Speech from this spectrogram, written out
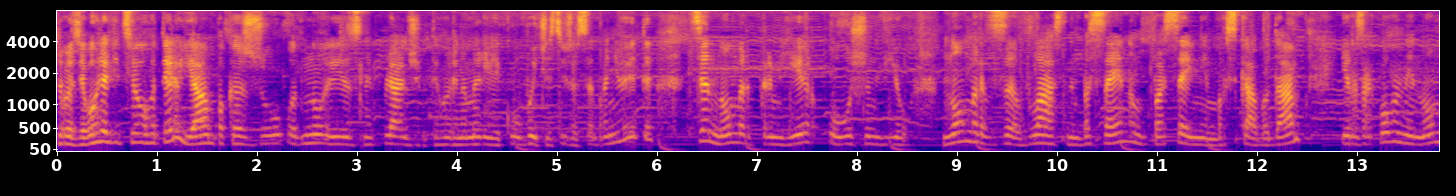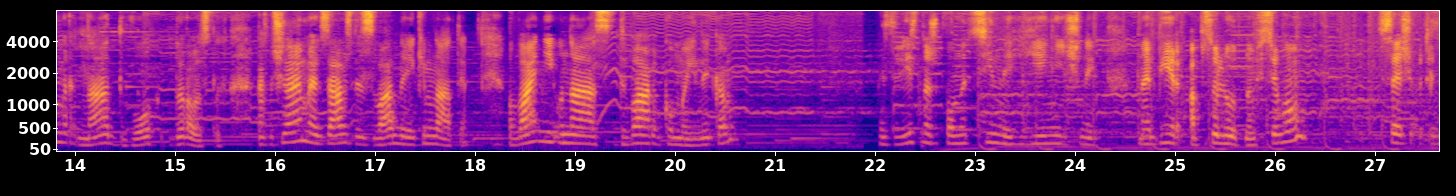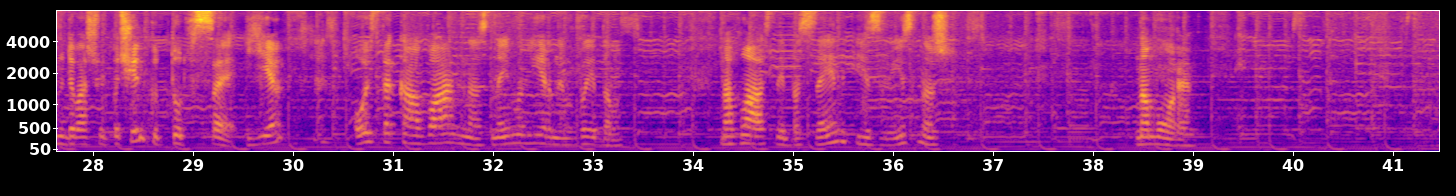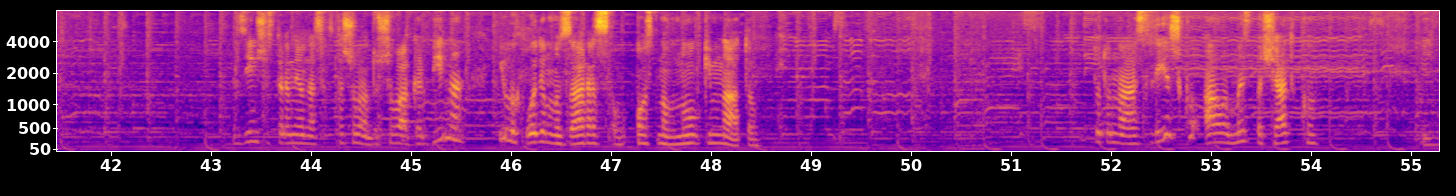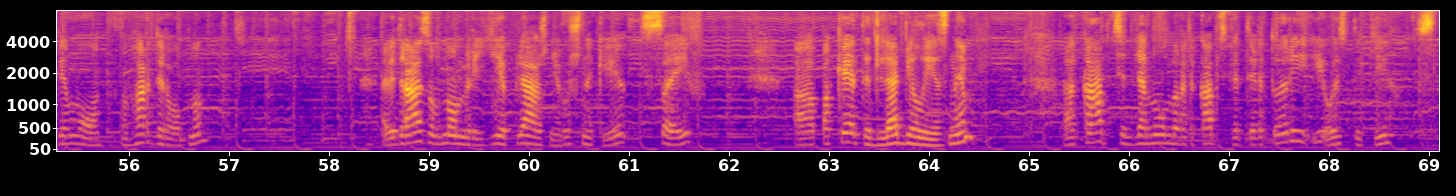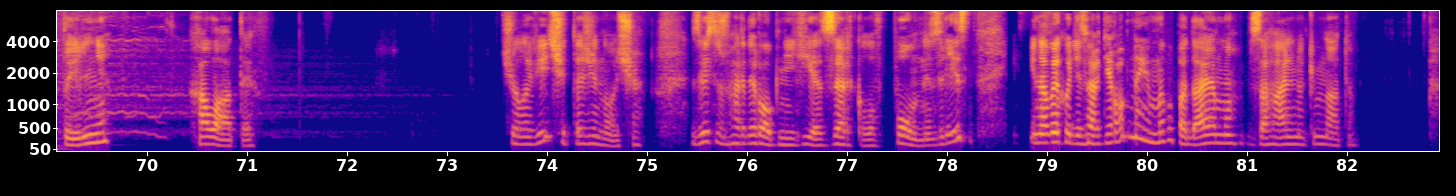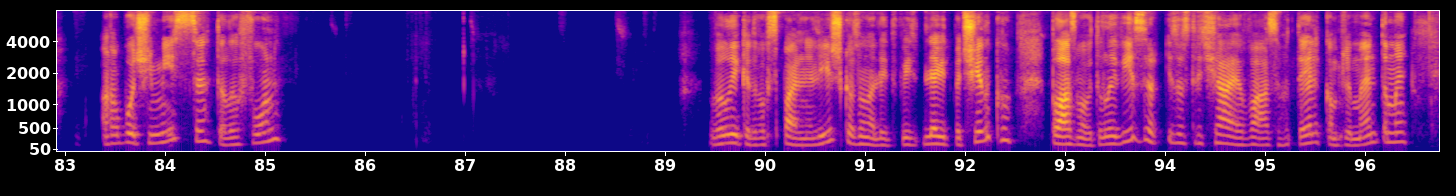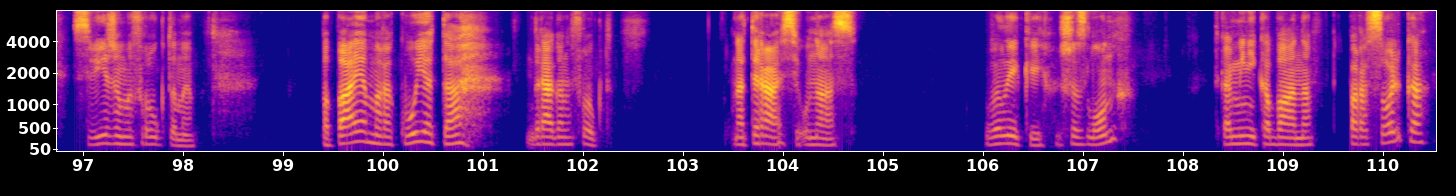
Друзі, в огляді цього готелю я вам покажу одну із найпопулярніших категорій номерів, яку ви частіше все бронюєте. Це номер Premier Ocean View. Номер з власним басейном, в басейні морська вода і розрахований номер на двох дорослих. Розпочинаємо, як завжди, з ванної кімнати. В ванні у нас два рукомийника. Звісно ж, повноцінний гігієнічний набір абсолютно всього все, що потрібно для вашого відпочинку, тут все є. Ось така ванна з неймовірним видом на власний басейн і, звісно ж, на море. З іншої сторони, у нас розташована душова кабіна, і виходимо зараз в основну кімнату. Тут у нас ліжко, але ми спочатку йдемо в гардеробну. Відразу в номері є пляжні рушники, сейф, пакети для білизни, капці для номера та капці для території і ось такі стильні халати. Чоловічі та жіночі. Звісно ж, в гардеробній є зеркало в повний зріст, і на виході з гардеробної ми попадаємо в загальну кімнату. Робоче місце, телефон. Велике двохспальне ліжко, зона для відпочинку, плазмовий телевізор і зустрічає вас готель компліментами, свіжими фруктами. Папая, маракуя та драгонфрукт. На терасі у нас великий шезлонг, така міні-кабана, парасолька.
